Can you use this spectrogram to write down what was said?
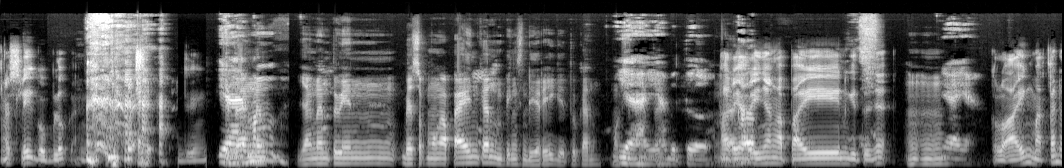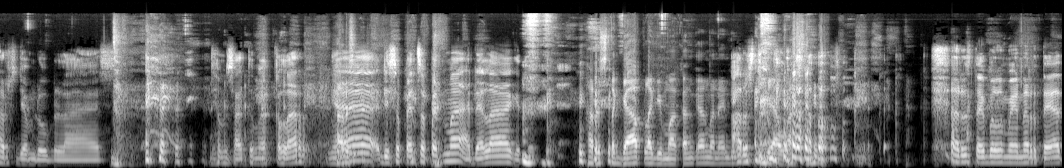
Asli goblok. anjing. Ya Kita emang Yang nentuin besok mau ngapain kan Emping sendiri gitu kan. ya Maksudnya. ya betul Hari-harinya ngapain gitu nya. Mm-mm. ya ya Kalau aing makan harus jam 12. jam 1 nggak kelar. Ya disepet-sepet mah adalah gitu. Harus tegap lagi makan kan mana? Harus diawas. harus table manner teh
